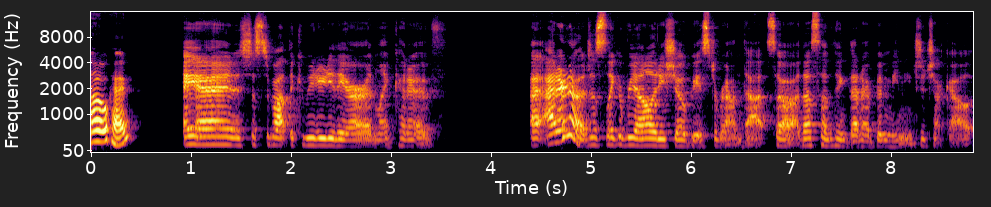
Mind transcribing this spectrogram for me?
oh okay and it's just about the community there and like kind of I, I don't know, just like a reality show based around that. So that's something that I've been meaning to check out.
